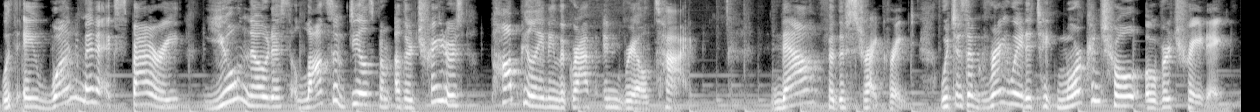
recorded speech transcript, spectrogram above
With a one minute expiry, you'll notice lots of deals from other traders populating the graph in real time. Now for the strike rate, which is a great way to take more control over trading.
